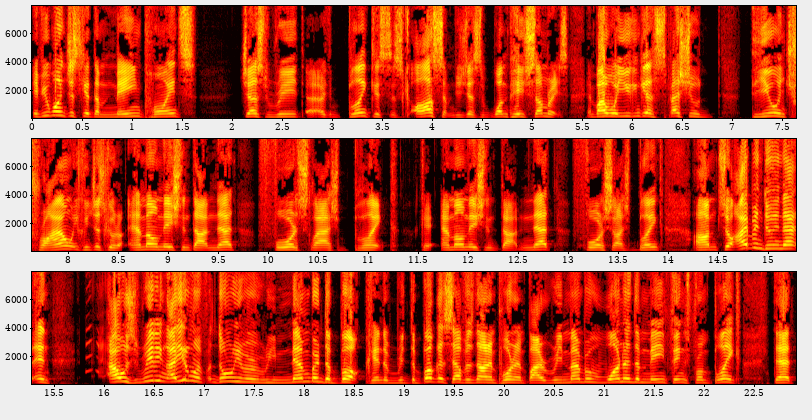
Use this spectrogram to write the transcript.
if you want to just get the main points, just read uh, Blinkist is awesome. You just one page summaries. And by the way, you can get a special deal and trial. You can just go to mlmnation.net forward slash blink. Okay, mlmnation.net forward slash blink. Um, so I've been doing that and. I was reading. I don't, even remember the book, and the, the book itself is not important. But I remember one of the main things from Blink that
